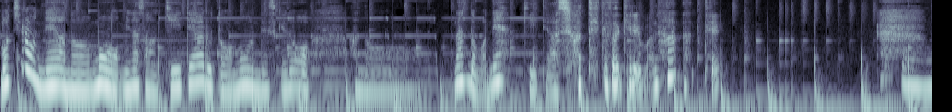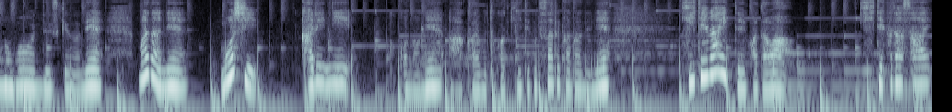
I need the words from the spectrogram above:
もちろんね、あの、もう皆さん聞いてあると思うんですけど、あの、何度もね、聞いて味わっていただければな、なんて。うん。思うんですけどね。まだね、もし仮に、このね、アーカイブとか聞いてくださる方でね、聞いてないっていう方は、聞いてください。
